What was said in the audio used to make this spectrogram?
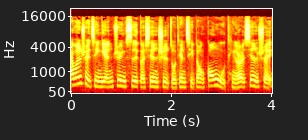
台湾水情严峻，四个县市昨天启动公五停二限水。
